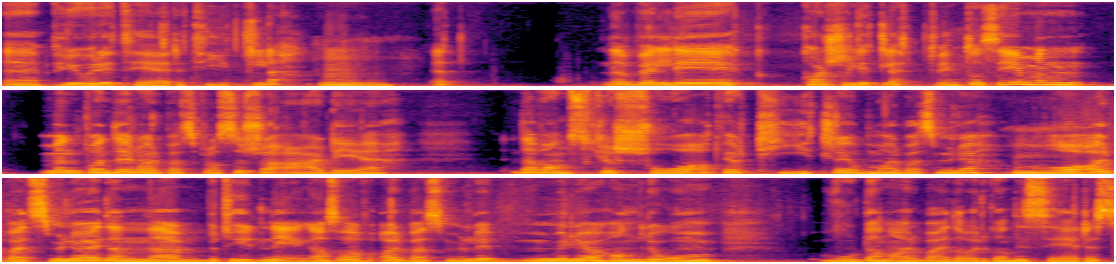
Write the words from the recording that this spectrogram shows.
eh, prioritere tid til det. Mm. Et, det er veldig, kanskje litt lettvint å si, men, men på en del arbeidsplasser så er det det er vanskelig å se at vi har tid til å jobbe med arbeidsmiljø. Og arbeidsmiljø i denne betydning altså Arbeidsmiljø handler jo om hvordan arbeidet organiseres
